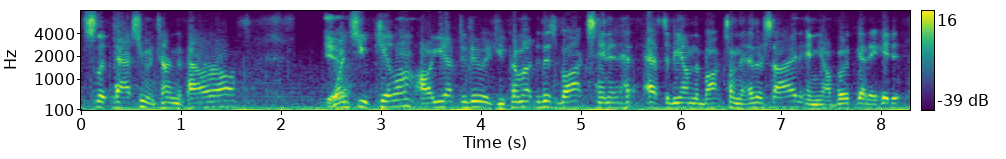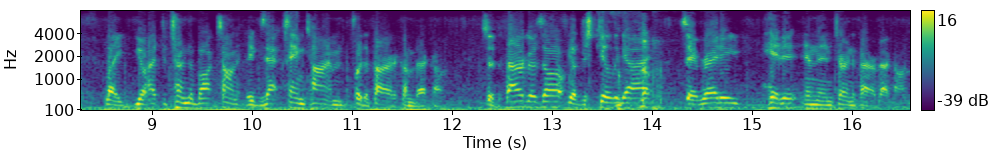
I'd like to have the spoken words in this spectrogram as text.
slip past you and turn the power off. Yeah. Once you kill him, all you have to do is you come up to this box, and it has to be on the box on the other side, and y'all both got to hit it. Like you'll have to turn the box on at the exact same time for the power to come back on. So if the power goes off, you'll just kill the guy, say ready, hit it, and then turn the power back on.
